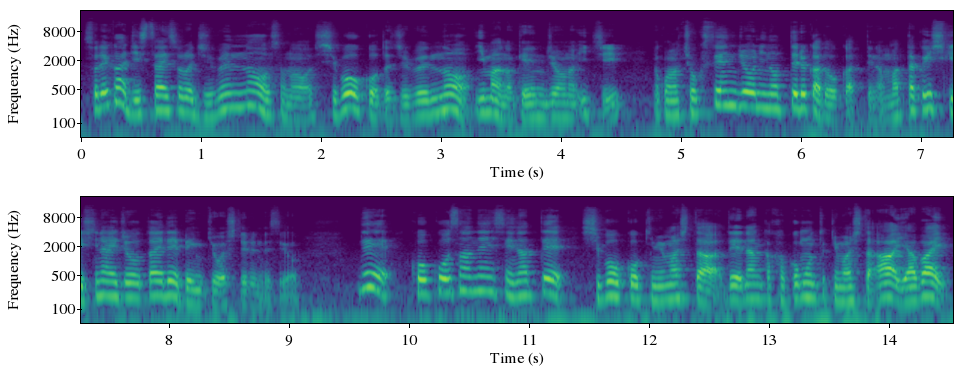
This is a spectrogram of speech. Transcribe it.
それが実際その自分のその志望校と自分の今の現状の位置この直線上に乗ってるかどうかっていうのは全く意識しない状態で勉強してるんですよ。で高校3年生になって志望校決めました。でなんか過去問ときました。あやばい。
